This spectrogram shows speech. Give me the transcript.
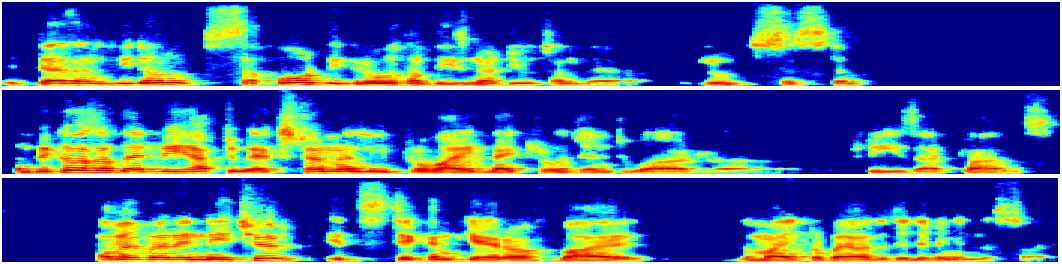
it doesn't we don't support the growth of these nodules on the root system and because of that we have to externally provide nitrogen to our uh, trees our plants however in nature it's taken care of by the microbiology living in the soil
